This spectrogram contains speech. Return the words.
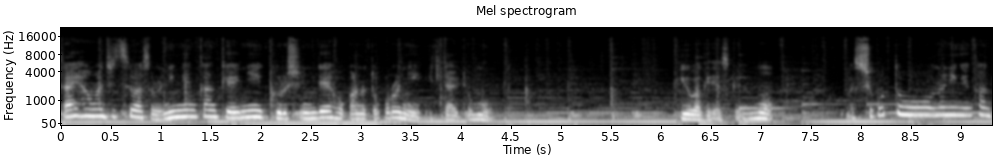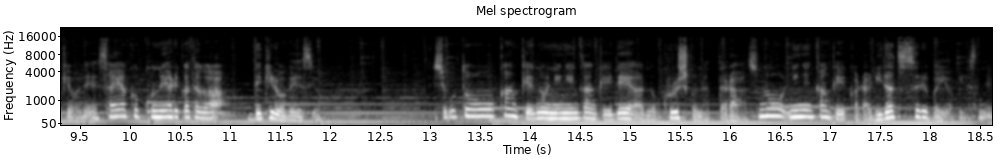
大半は実はその人間関係に苦しんで他のところに行きたいと思うというわけですけれども仕事の人間関係はね最悪このやり方ができるわけですよ。仕事関係の人間関係であの苦しくなったらその人間関係から離脱すればいいわけですね。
